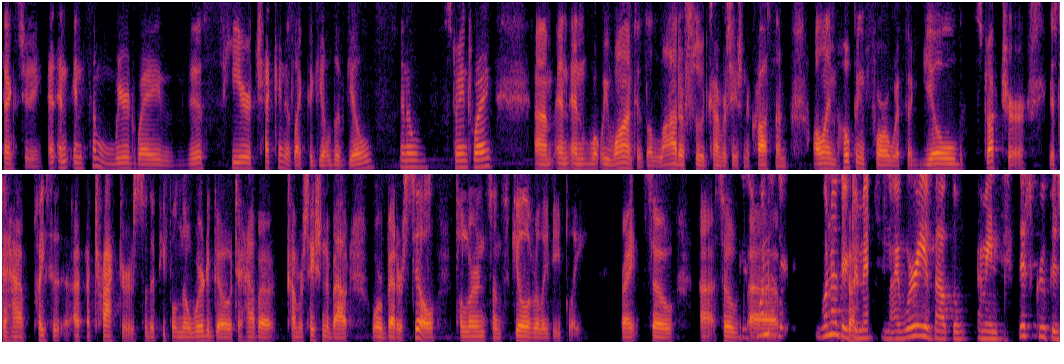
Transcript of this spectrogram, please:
Thanks, Judy. And, and in some weird way, this here check-in is like the Guild of Guilds in a strange way. Um, and, and what we want is a lot of fluid conversation across them. All I'm hoping for with a guild structure is to have places, uh, attractors so that people know where to go to have a conversation about, or better still, to learn some skill really deeply, right? So, uh, so one uh, other, one other dimension, I worry about the, I mean, this group is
